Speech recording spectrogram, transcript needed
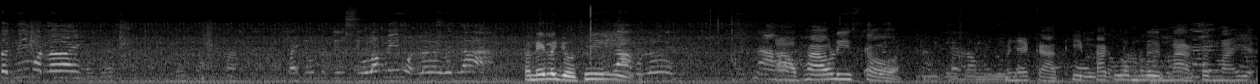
ตึกนี้หมดเลย ไปดูตึกอยู่ล็อกนี้หมดเลยเวลาตอนนี้เราอยู่ที่ล่าหมดเลยอ่าวพร้าวรีสอร์ทบรรยากาศที่พักล่มลื่นมากต้นไม้เยอะ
